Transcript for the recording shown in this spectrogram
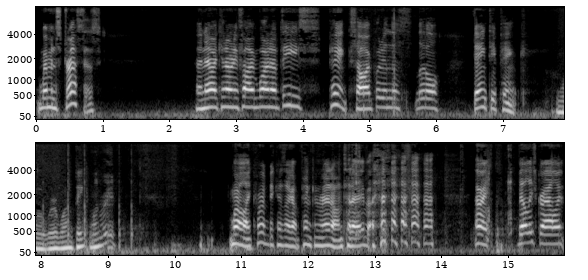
women's dresses. And now I can only find one of these pink, so I put in this little dainty pink. Well, wear one pink, one red. Well, I could because I got pink and red on today, but... All right, belly's growling.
